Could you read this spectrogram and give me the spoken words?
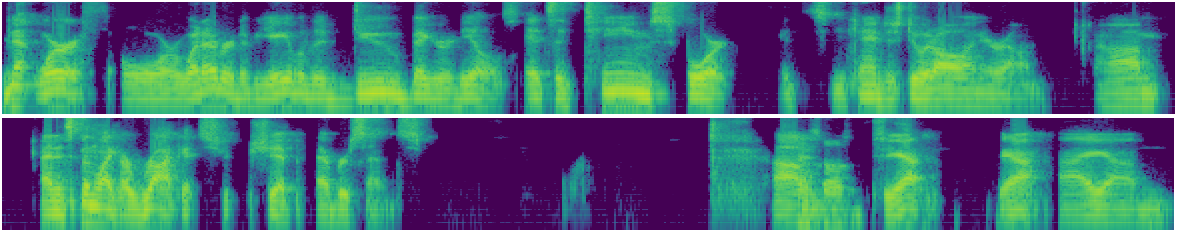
net worth or whatever to be able to do bigger deals. It's a team sport. It's you can't just do it all on your own. Um, and it's been like a rocket sh- ship ever since. Um, awesome. So yeah, yeah, I um,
